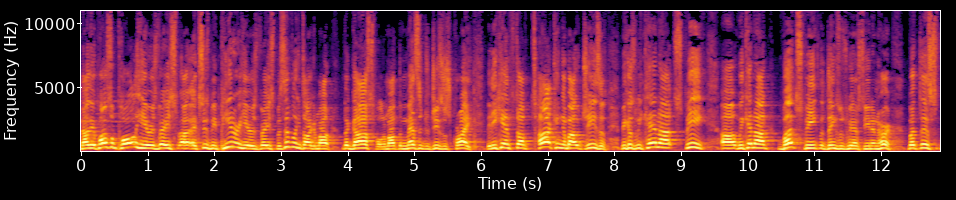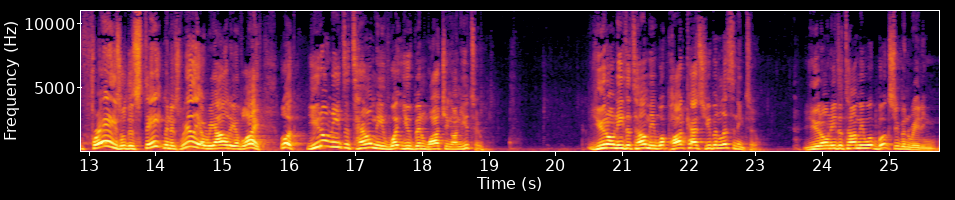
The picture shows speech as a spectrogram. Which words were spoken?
Now, the Apostle Paul here is very, uh, excuse me, Peter here is very specifically talking about the gospel, about the message of Jesus Christ, that he can't stop talking about Jesus because we cannot speak, uh, we cannot but speak the things which we have seen and heard. But this phrase or this statement is really a reality of life. Look, you don't need to tell me what you've been watching on YouTube. You don't need to tell me what podcasts you've been listening to. You don't need to tell me what books you've been reading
